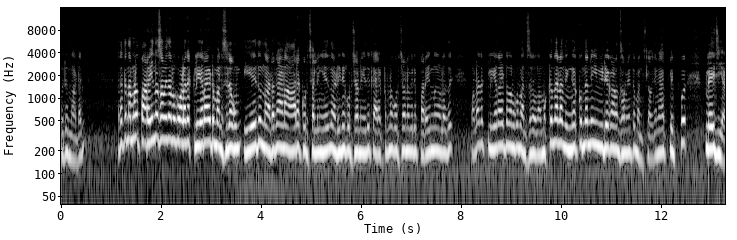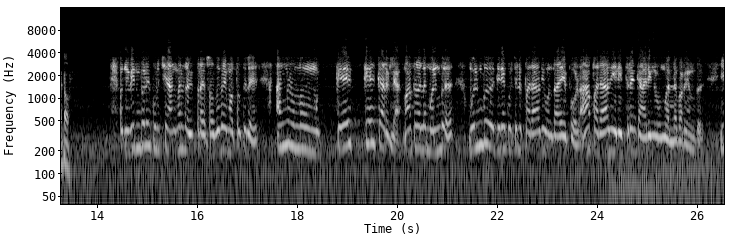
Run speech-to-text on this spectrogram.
ഒരു നടൻ. അതൊക്കെ നമ്മൾ പറയുന്ന സമയത്ത് നമുക്ക് വളരെ ക്ലിയർ ആയിട്ട് മനസ്സിലാവും ഏത് നടനാണ് ആരെക്കുറിച്ച് അല്ലെങ്കിൽ ഏത് നടിനെ കുറിച്ചാണ് ഏത് ക്യാരക്ടറിനെ കുറിച്ചാണ് ഇവർ പറയുന്നത് എന്നുള്ളത് വളരെ ക്ലിയർ ആയിട്ട് നമുക്ക് മനസ്സിലാവും. നമുക്കെന്നല്ല നിങ്ങൾക്കും തന്നെ ഈ വീഡിയോ കാണുന്ന സമയത്ത് മനസ്സിലാവും. ഞാൻ ആ ക്ലിപ്പ് പ്ലേ ചെയ്യാം കേട്ടോ. നിവിൻ കുറിച്ച് അങ്ങനൊരു അഭിപ്രായം സ്വതവേ മൊത്തത്തിൽ അങ്ങനൊന്നും കേൾക്കാറില്ല. മാത്രമല്ല മുൻപ് മുൻപ് ഇതിനെ കുറിച്ചൊരു പരാതി ഉണ്ടായപ്പോൾ ആ പരാതിയിൽ ഇത്തരം കാര്യങ്ങളൊന്നും അല്ല പറയുന്നത്. ഈ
